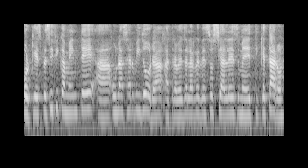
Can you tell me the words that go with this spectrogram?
porque específicamente a una servidora a través de las redes sociales me etiquetaron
